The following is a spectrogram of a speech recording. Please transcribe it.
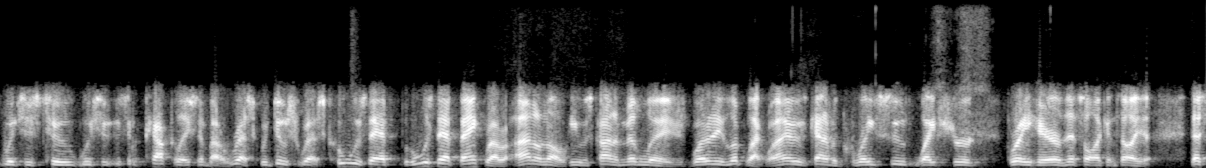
which is to which is a calculation about risk, reduce risk. Who was that? Who was that bank robber? I don't know. He was kind of middle aged. What did he look like? Well, he was kind of a gray suit, white shirt, gray hair. That's all I can tell you. That's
